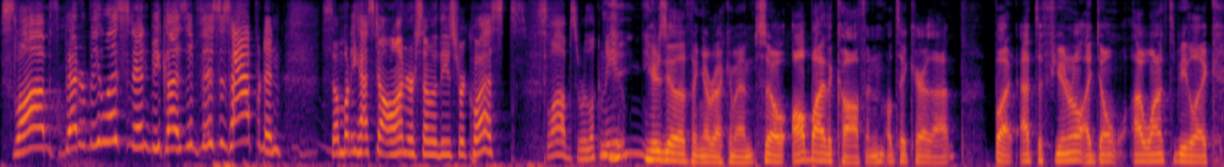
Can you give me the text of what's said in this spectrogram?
slobs, better be listening because if this is happening, somebody has to honor some of these requests. Slobs, we're looking at you. Here's the other thing I recommend. So I'll buy the coffin. I'll take care of that. But at the funeral, I don't. I want it to be like.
